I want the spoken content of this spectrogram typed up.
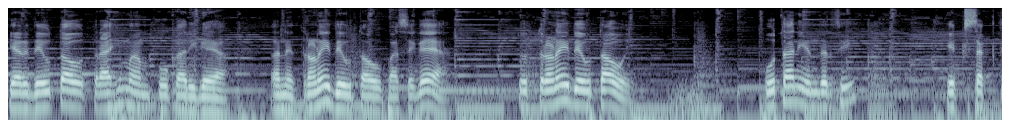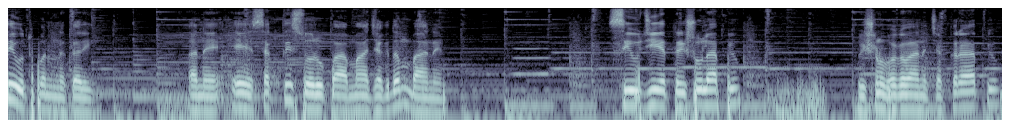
ત્યારે દેવતાઓ ત્રાહીમામ પોકારી ગયા અને ત્રણેય દેવતાઓ પાસે ગયા. તો ત્રણેય દેવતાઓએ પોતાની અંદરથી એક શક્તિ ઉત્પન્ન કરી અને એ શક્તિ સ્વરૂપા માં જગદંબાને શિવજીએ ત્રિશૂલ આપ્યું, વિષ્ણુ ભગવાને ચક્ર આપ્યું,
